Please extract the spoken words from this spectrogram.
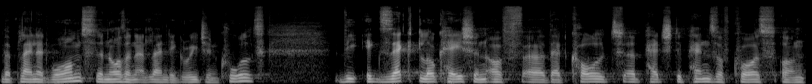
the planet warms, the northern Atlantic region cools. The exact location of uh, that cold uh, patch depends, of course, on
